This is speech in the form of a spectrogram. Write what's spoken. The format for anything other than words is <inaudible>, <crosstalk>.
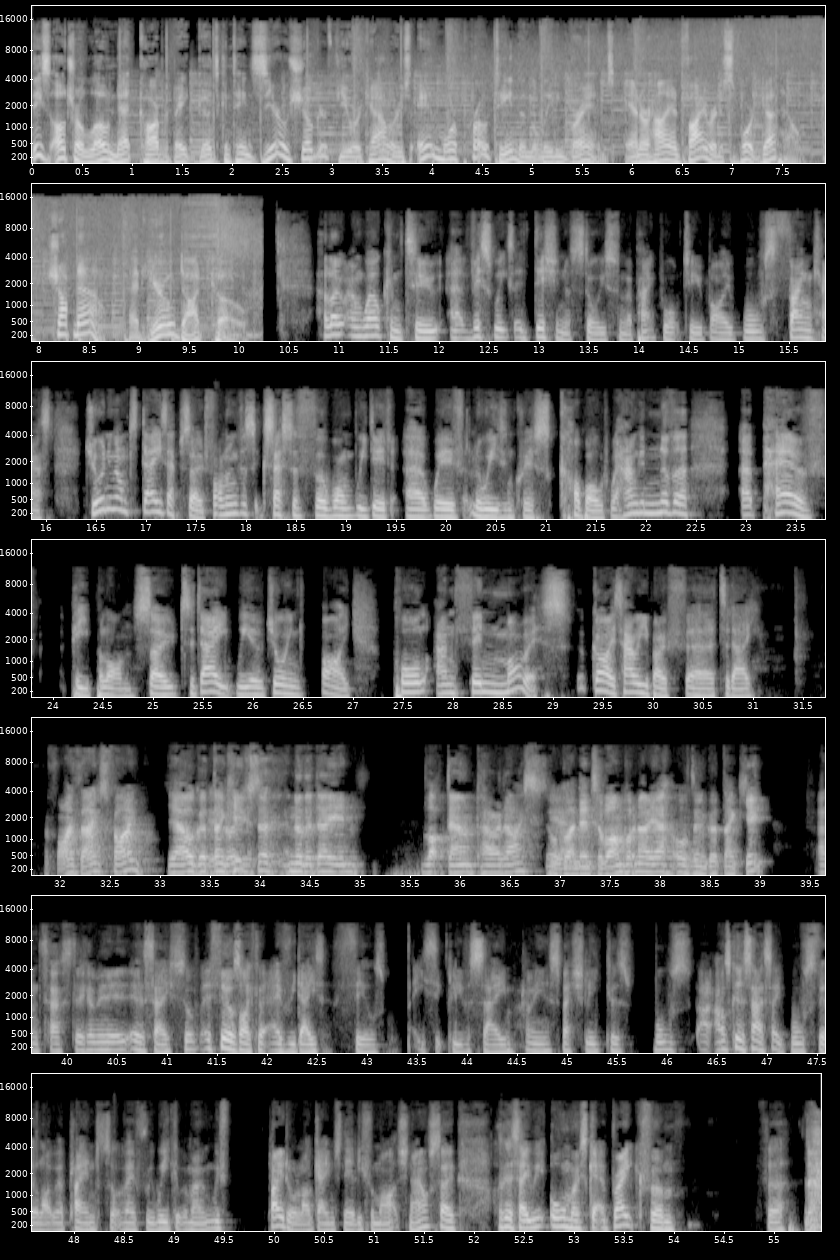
These ultra low net carb baked goods contain zero sugar, fewer calories, and more protein than the leading brands, and are high in fiber to support gut health. Shop now at hero.co. Hello and welcome to uh, this week's edition of Stories from the Pack, brought to you by Wolves Fancast. Joining me on today's episode, following the success of the one we did uh, with Louise and Chris Cobbold, we're having another uh, pair of people on. So today we are joined by Paul and Finn Morris. Guys, how are you both uh, today? Fine, thanks. Fine. Yeah, all good. Yeah, thank good. you. Just a, another day in lockdown paradise. All Yeah. blend into one, but no, yeah, all doing good. Thank you. Fantastic. I mean, it, it's a sort of, it feels like every day feels basically the same. I mean, especially because Wolves. I, I was going to say, I say Wolves feel like we're playing sort of every week at the moment. We've played all our games nearly for March now, so I was going to say we almost get a break from the <laughs>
